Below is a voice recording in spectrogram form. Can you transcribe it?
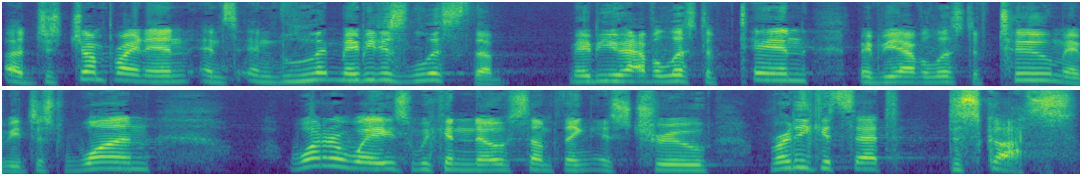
uh, just jump right in, and, and li- maybe just list them. Maybe you have a list of 10, maybe you have a list of two, maybe just one. What are ways we can know something is true? Ready, get set, discuss.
